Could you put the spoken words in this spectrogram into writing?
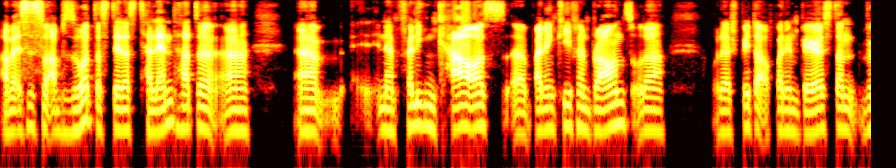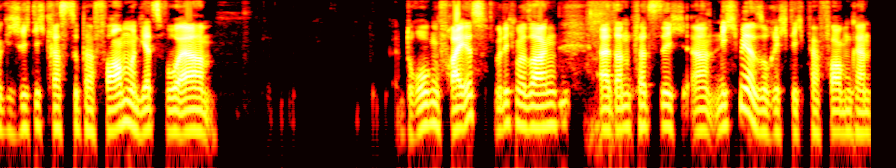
Aber es ist so absurd, dass der das Talent hatte, äh, äh, in einem völligen Chaos äh, bei den Cleveland Browns oder, oder später auch bei den Bears dann wirklich richtig krass zu performen. Und jetzt, wo er drogenfrei ist, würde ich mal sagen, mhm. äh, dann plötzlich äh, nicht mehr so richtig performen kann.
